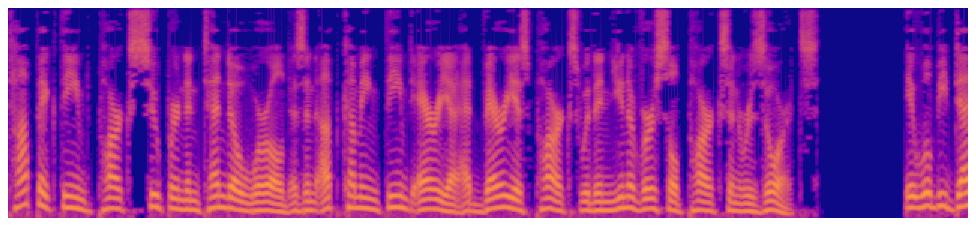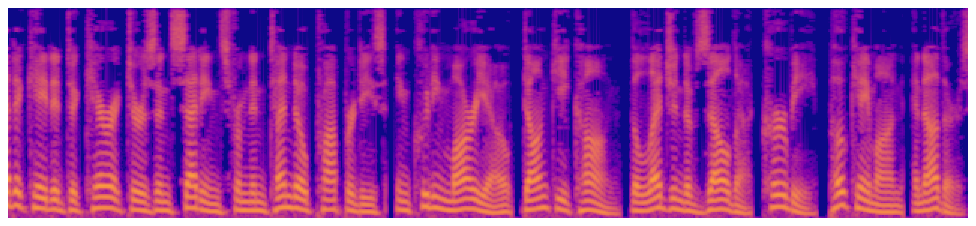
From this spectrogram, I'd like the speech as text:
Topic themed parks Super Nintendo World is an upcoming themed area at various parks within Universal Parks and Resorts. It will be dedicated to characters and settings from Nintendo properties, including Mario, Donkey Kong, The Legend of Zelda, Kirby, Pokémon, and others.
